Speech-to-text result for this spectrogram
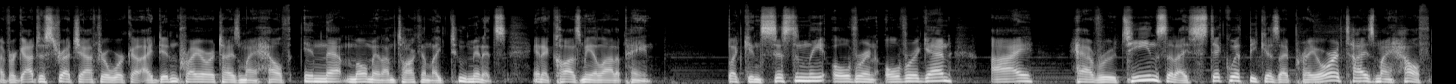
I forgot to stretch after a workout. I didn't prioritize my health in that moment. I'm talking like two minutes, and it caused me a lot of pain. But consistently over and over again, I have routines that I stick with because I prioritize my health.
